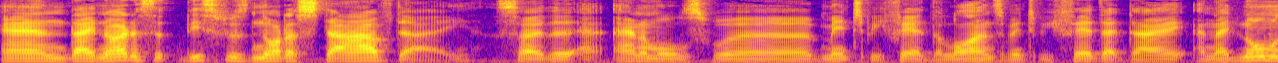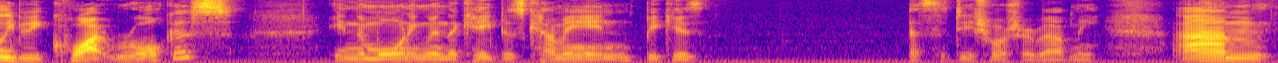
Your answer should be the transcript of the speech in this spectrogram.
And they noticed that this was not a starve day, so the animals were meant to be fed. The lions were meant to be fed that day, and they'd normally be quite raucous in the morning when the keepers come in because that's the dishwasher above me. Um,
